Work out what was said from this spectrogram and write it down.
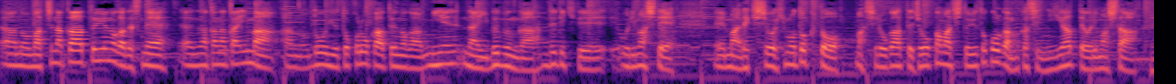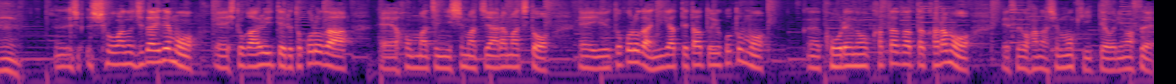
あの街中というのがですねなかなか今あのどういうところかというのが見えない部分が出てきておりまして、えー、まあ歴史を紐解くと、まあ、城があって城下町というところが昔賑わっておりました、うん昭和の時代でも、え、人が歩いているところが、え、本町、西町、荒町というところが賑わってたということも高齢の方々からも、そういうお話も聞いております。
